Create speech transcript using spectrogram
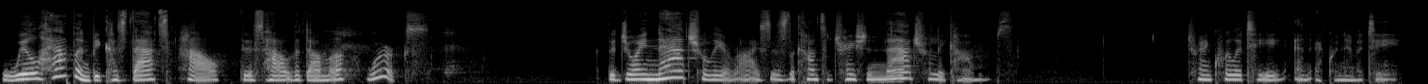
will happen because that's how this how the Dhamma works. The joy naturally arises, the concentration naturally comes. Tranquility and equanimity.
